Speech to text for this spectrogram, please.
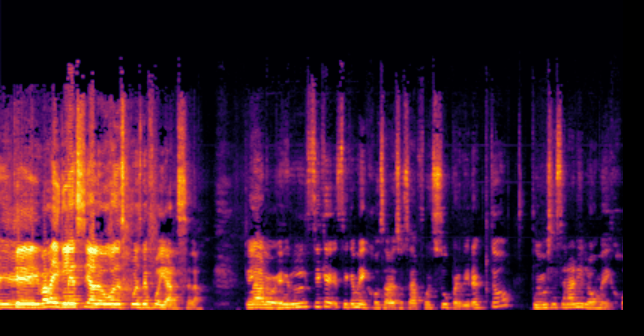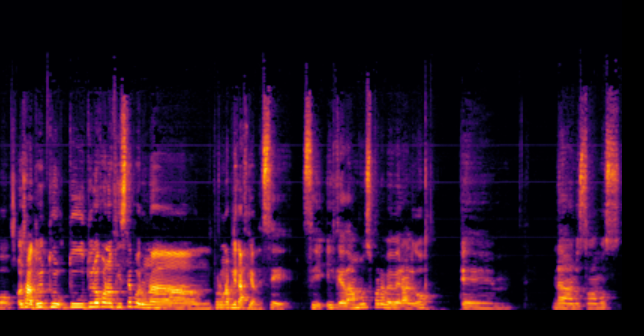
Eh, que iba a la iglesia luego después de follársela. Claro, él sí que, sí que me dijo, ¿sabes? O sea, fue súper directo. Fuimos a cenar y luego me dijo, O sea, tú, tú, tú, tú lo conociste por una, por una aplicación. sí, sí, y quedamos para beber algo. eh, nada, nos tomamos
